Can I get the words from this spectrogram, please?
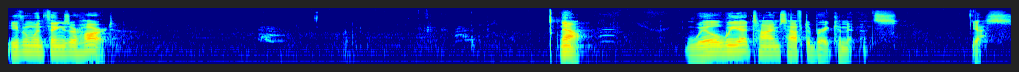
even when things are hard. Now, will we at times have to break commitments? Yes.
